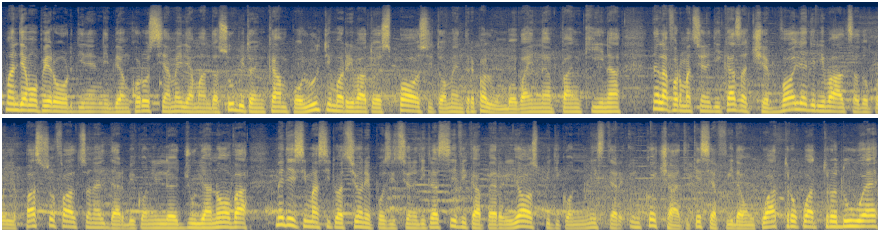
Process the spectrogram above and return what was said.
Ma andiamo per ordine. Nei biancorossi Amelia manda subito in campo l'ultimo arrivato Esposito, mentre Palumbo va in panchina. Nella formazione di casa c'è voglia di rivalsa dopo il passo falso nel derby con il Giulianova. Medesima situazione e posizione di classifica per gli ospiti con mister Incocciati che si affida a un 4-4-2.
